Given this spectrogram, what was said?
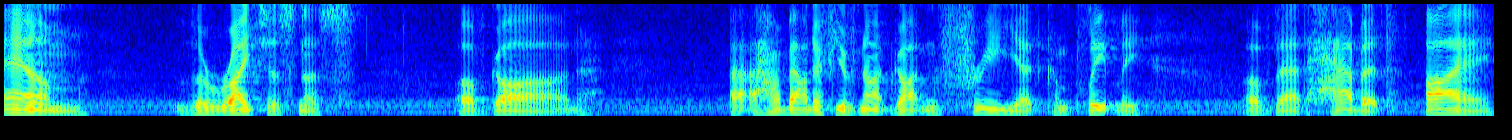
am the righteousness of God. Uh, how about if you've not gotten free yet completely of that habit? I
